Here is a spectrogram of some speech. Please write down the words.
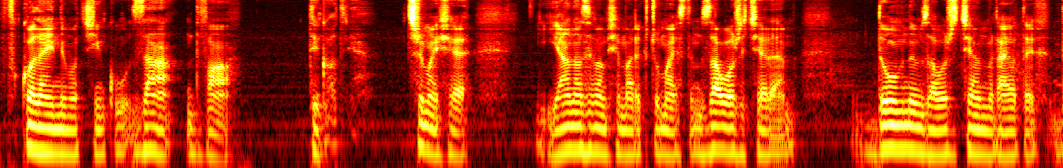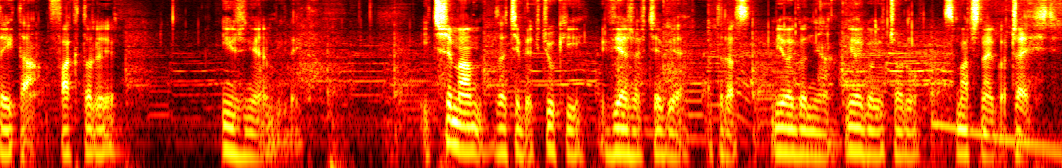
w kolejnym odcinku za dwa tygodnie. Trzymaj się. Ja nazywam się Marek Czuma, jestem założycielem, dumnym założycielem Riotech Data Factory, inżynierem Big Data. I trzymam za Ciebie kciuki, wierzę w Ciebie. A teraz miłego dnia, miłego wieczoru, smacznego, cześć!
